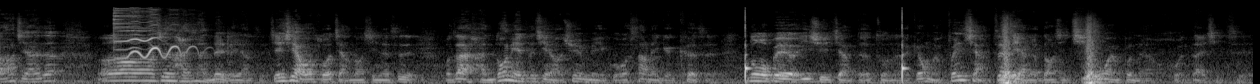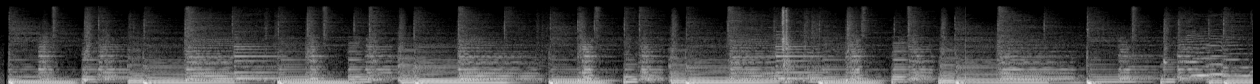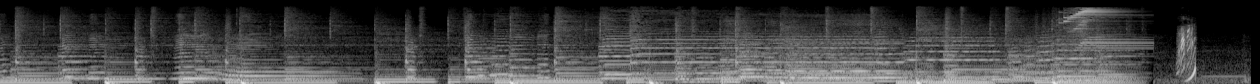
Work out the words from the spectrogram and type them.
然后起来的，呃，就是还是很累的样子。接下来我所讲的东西呢，是我在很多年之前啊去美国上了一个课程，诺贝尔医学奖得主呢来跟我们分享这两个东西千万不能混在一起吃。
